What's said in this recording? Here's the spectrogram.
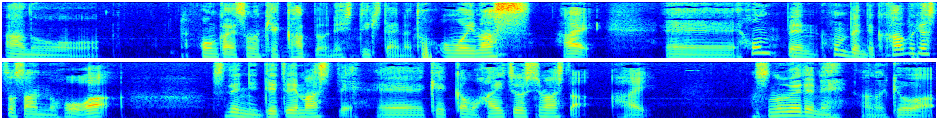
あのー今回その結果発表をね、していきたいなと思います。はい。えー、本編、本編でカーブキャストさんの方は、すでに出てまして、えー、結果も拝聴しました。はい。その上でね、あの、今日は、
